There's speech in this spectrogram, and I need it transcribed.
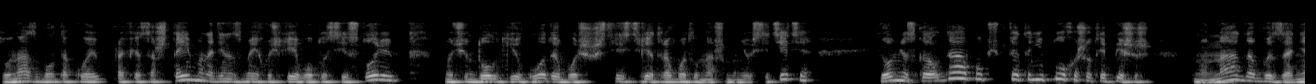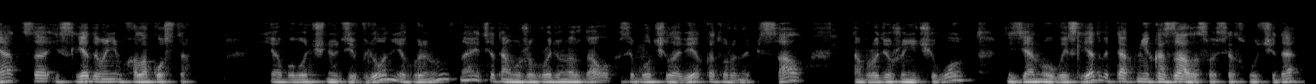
И у нас был такой профессор Штейман, один из моих учителей в области истории. Он очень долгие годы, больше 60 лет работал в нашем университете. И он мне сказал, да, в общем-то, это неплохо, что ты пишешь но надо бы заняться исследованием Холокоста. Я был очень удивлен. Я говорю, ну, знаете, там уже вроде у нас, да, опыте был человек, который написал, там вроде уже ничего, нельзя нового исследовать. Так мне казалось, во всяком случае, да.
